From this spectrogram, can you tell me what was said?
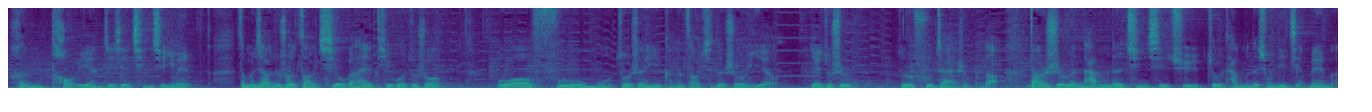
很讨厌这些亲戚，因为怎么讲，就说早期我刚才也提过，就说我父母做生意，可能早期的时候也也就是就是负债什么的。当时问他们的亲戚去，就是他们的兄弟姐妹们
